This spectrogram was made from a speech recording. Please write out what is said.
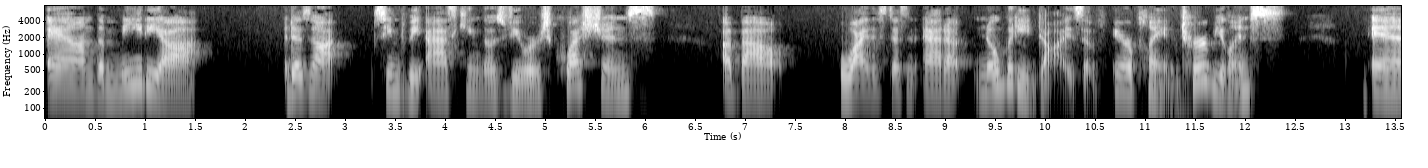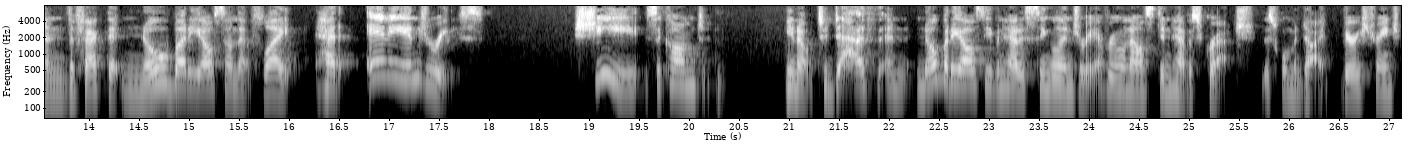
And the media does not seem to be asking those viewers questions about why this doesn't add up. Nobody dies of airplane turbulence. And the fact that nobody else on that flight had any injuries. She succumbed you know, to death, and nobody else even had a single injury. Everyone else didn't have a scratch. This woman died. Very strange.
